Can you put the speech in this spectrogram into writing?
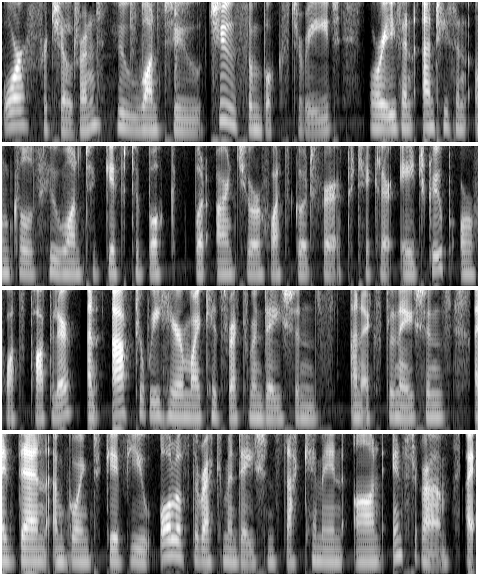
or for children who want to choose some books to read, or even aunties and uncles who want to gift a book but aren't sure what's good for a particular age group or what's popular. And after we hear my kids' recommendations and explanations, I then am going to give you all of the recommendations that came in on Instagram. I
